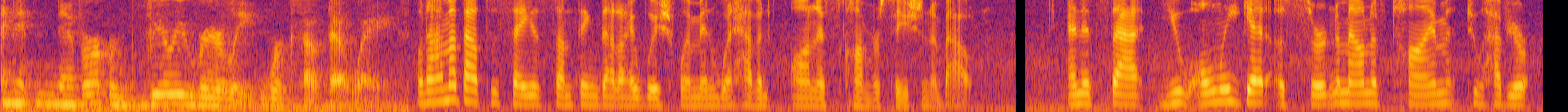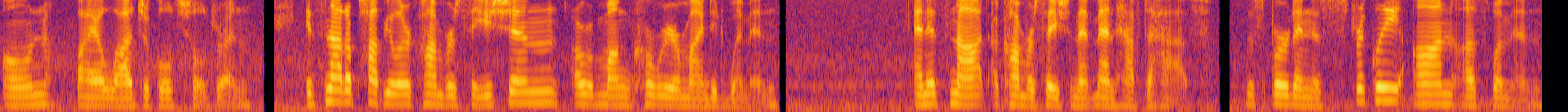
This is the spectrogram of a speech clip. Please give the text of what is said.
And it never or very rarely works out that way. What I'm about to say is something that I wish women would have an honest conversation about. And it's that you only get a certain amount of time to have your own biological children. It's not a popular conversation among career minded women. And it's not a conversation that men have to have. This burden is strictly on us women.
